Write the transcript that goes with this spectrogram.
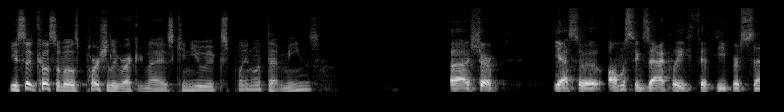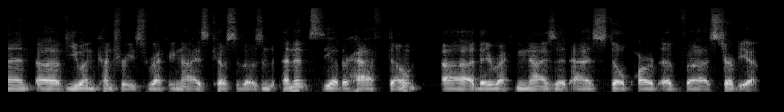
You said Kosovo is partially recognized. Can you explain what that means? Uh, sure. Yeah, so almost exactly 50% of UN countries recognize Kosovo's independence. The other half don't. Uh, they recognize it as still part of uh, Serbia.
